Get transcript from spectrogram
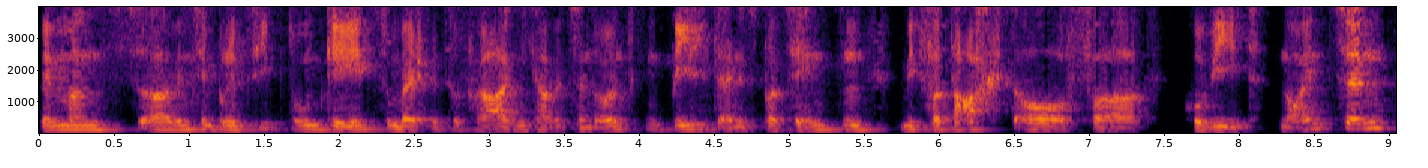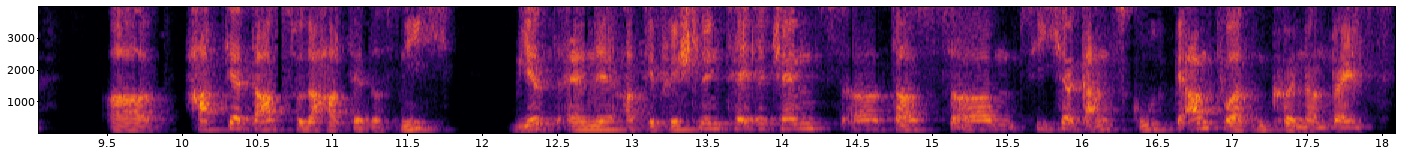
Wenn man es, äh, wenn es im Prinzip darum geht, zum Beispiel zu fragen, ich habe jetzt ein Röntgenbild eines Patienten mit Verdacht auf äh, Covid-19, äh, hat er das oder hat er das nicht? Wird eine Artificial Intelligence das ähm, sicher ganz gut beantworten können, weil es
